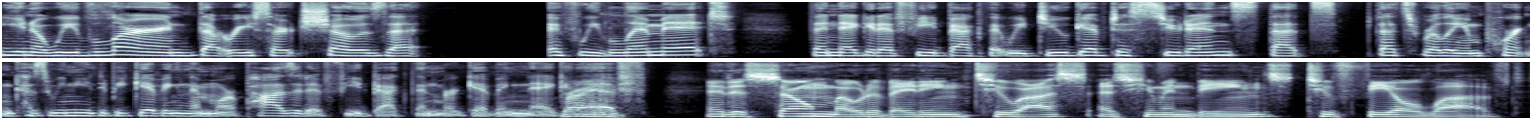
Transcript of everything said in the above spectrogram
you know, we've learned that research shows that if we limit the negative feedback that we do give to students, that's that's really important because we need to be giving them more positive feedback than we're giving negative. Right. It is so motivating to us as human beings to feel loved.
